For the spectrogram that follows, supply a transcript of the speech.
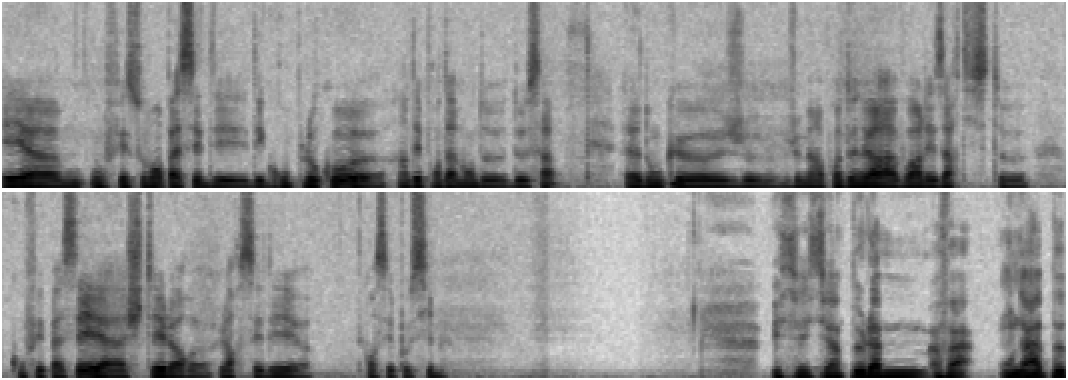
et on fait souvent passer des, groupes locaux indépendamment de, ça. donc je, mets un point d'honneur à avoir les artistes qu'on fait passer et à acheter leur, leur CD quand c'est possible. Et c'est un peu la... Enfin, on a un peu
